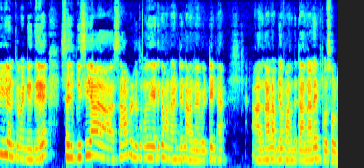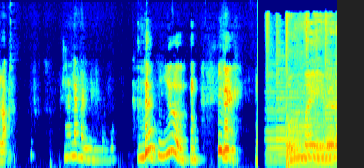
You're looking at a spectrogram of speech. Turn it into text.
வீடியோ எடுக்க வேண்டியது. சரி பிஸியா சாப்பிட்டு இருக்கும்போது எடுக்க வேணான்ட்டு நான் விட்டுட்டேன். அதனால அப்படியே மறந்துட்டேன். அதனால இப்போ சொல்றா. நல்லா பண்ணி ஐயோ. உம்மை விட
